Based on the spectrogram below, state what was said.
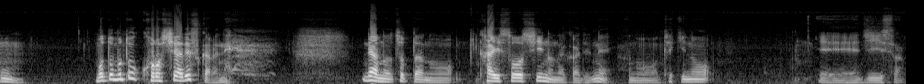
うん。もともと殺し屋ですからね。であのちょっとあの回想シーンの中でねあの敵の、えー、じいさん。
